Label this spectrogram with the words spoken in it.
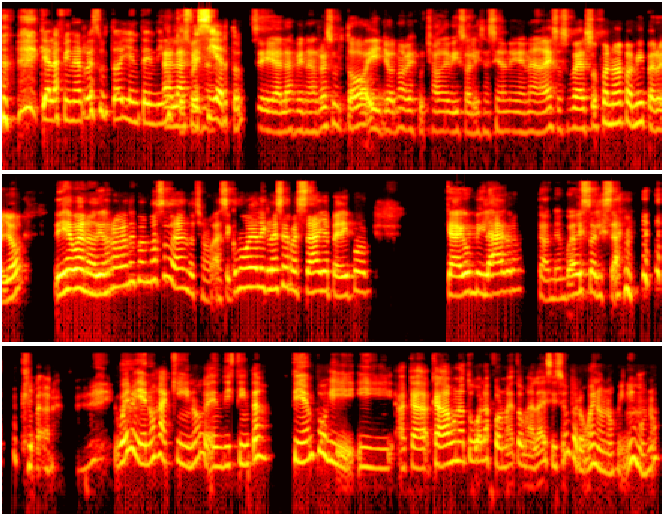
que a la final resultó y entendimos que eso es cierto. Sí, a la final resultó y yo no había escuchado de visualización ni de nada de eso. Eso fue, eso fue nuevo para mí, pero yo dije, bueno, Dios rogando y con más dando, Así como voy a la iglesia a rezar y a pedir por que haga un milagro, también voy a visualizar. claro. Bueno, y enos aquí, ¿no? En distintos tiempos y, y a cada, cada una tuvo la forma de tomar la decisión, pero bueno, nos vinimos, ¿no?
